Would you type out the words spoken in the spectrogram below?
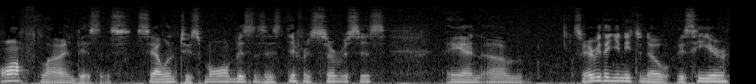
offline business, selling to small businesses, different services, and um, so everything you need to know is here.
